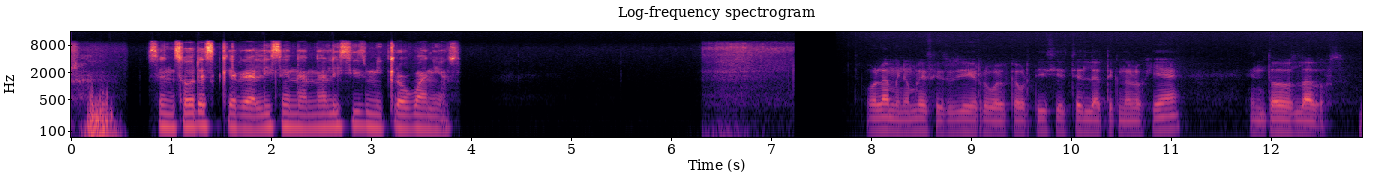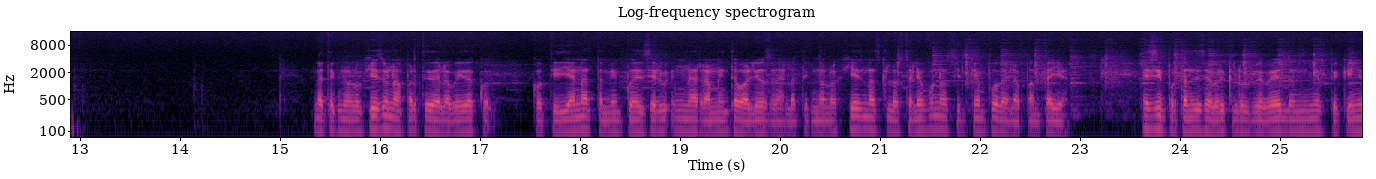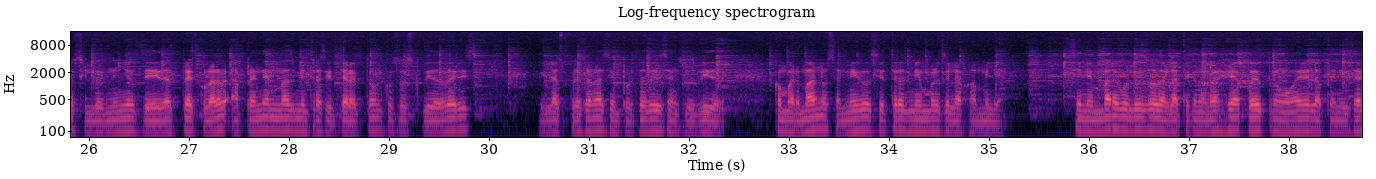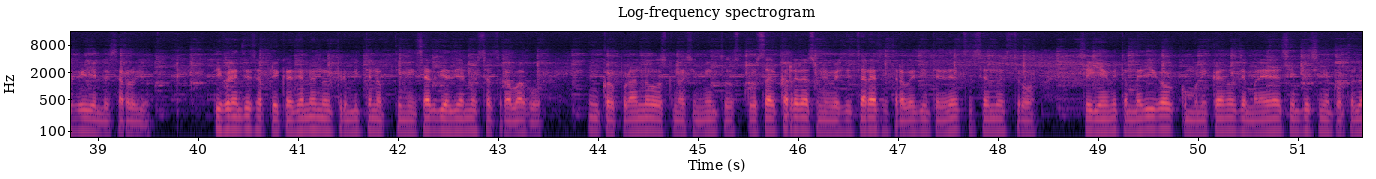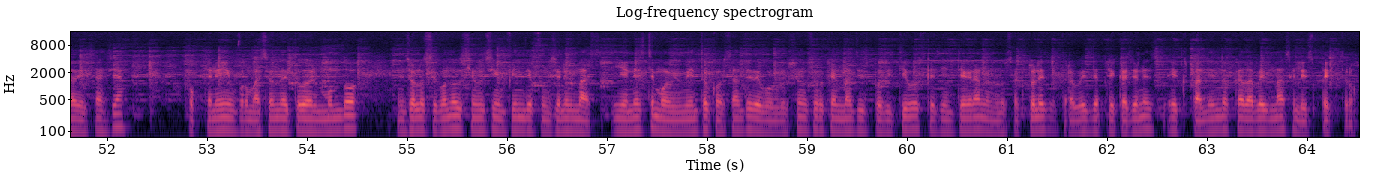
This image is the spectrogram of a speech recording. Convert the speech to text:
sensores que realicen análisis microbanos. Hola, mi nombre es Jesús Y. Rubalca Ortiz y esta es la tecnología en todos lados. La tecnología es una parte de la vida cotidiana, también puede ser una herramienta valiosa. La tecnología es más que los teléfonos y el tiempo de la pantalla. Es importante saber que los bebés, los niños pequeños y los niños de edad preescolar aprenden más mientras interactúan con sus cuidadores y las personas importantes en sus vidas, como hermanos, amigos y otros miembros de la familia. Sin embargo, el uso de la tecnología puede promover el aprendizaje y el desarrollo. Diferentes aplicaciones nos permiten optimizar día a día nuestro trabajo, incorporando nuevos conocimientos, cursar carreras universitarias a través de Internet, hacer nuestro seguimiento médico, comunicarnos de manera simple sin importar la distancia, obtener información de todo el mundo en solo segundos y un sinfín de funciones más. Y en este movimiento constante de evolución surgen más dispositivos que se integran a los actuales a través de aplicaciones, expandiendo cada vez más el espectro.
